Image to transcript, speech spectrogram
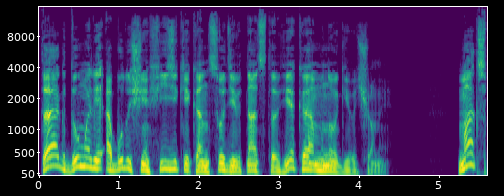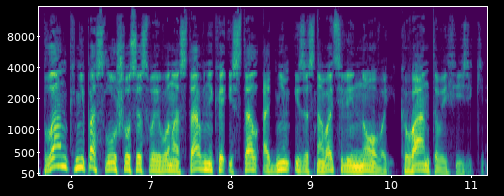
Так думали о будущем физике к концу XIX века многие ученые. Макс Планк не послушался своего наставника и стал одним из основателей новой, квантовой физики.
